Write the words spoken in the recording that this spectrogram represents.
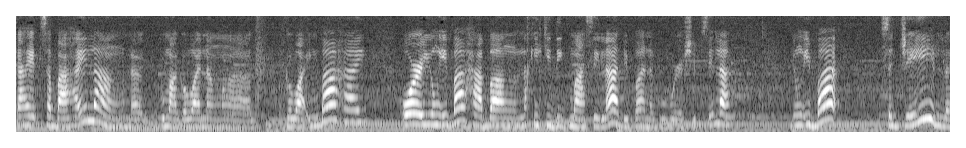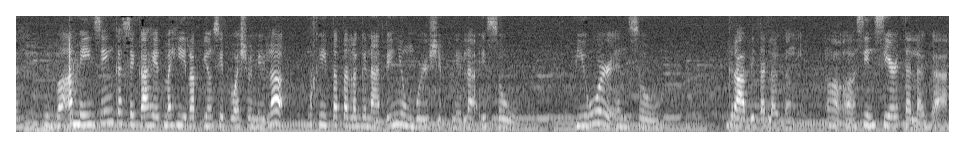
Kahit sa bahay lang, naggumagawa ng mga gawaing bahay or yung iba habang nakikidigma sila, 'di ba, nag-worship sila. Yung iba sa jail, 'di ba? Amazing kasi kahit mahirap yung sitwasyon nila, nakita talaga natin yung worship nila is so pure and so grabe talagang oo, sincere talaga.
